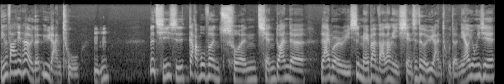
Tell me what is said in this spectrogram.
你会发现它有一个预览图。嗯哼。那其实大部分纯前端的 library 是没办法让你显示这个预览图的，你要用一些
